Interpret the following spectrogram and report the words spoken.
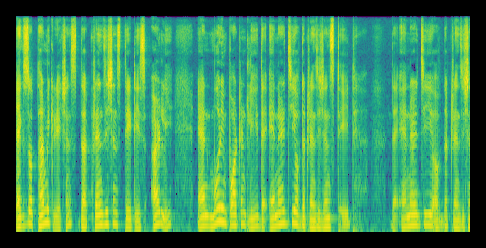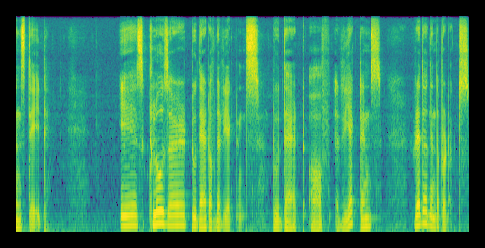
exothermic reactions the transition state is early and more importantly the energy of the transition state the energy of the transition state is closer to that of the reactants to that of reactants rather than the products.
